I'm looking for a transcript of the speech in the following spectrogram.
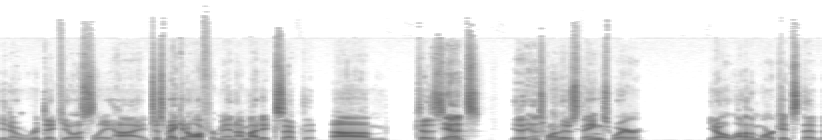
you know ridiculously high, just make an offer, man. I might accept it. Um, because Yeah. it's it's one of those things where you know a lot of the markets that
